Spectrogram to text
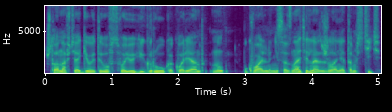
Что она втягивает его в свою игру как вариант, ну, буквально несознательное желание отомстить,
